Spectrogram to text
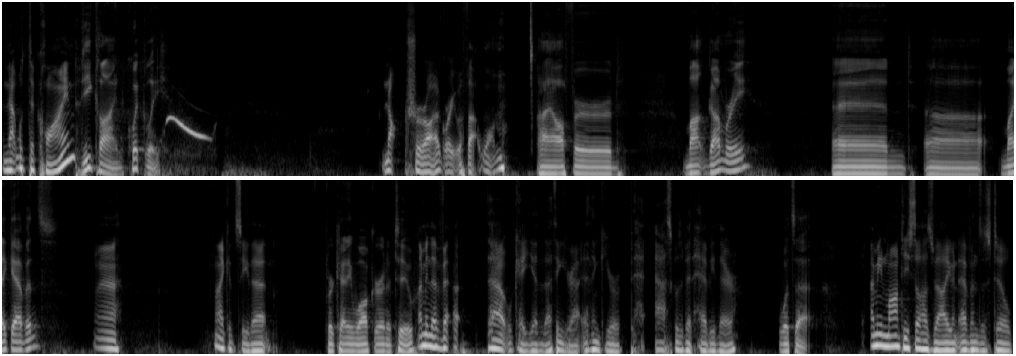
And that was declined? declined quickly. Not sure I agree with that one. I offered Montgomery and uh, Mike Evans Eh, I could see that. For Kenny Walker and a two. I mean, the uh, uh, okay, yeah, I think you're. I think your ask was a bit heavy there. What's that? I mean, Monty still has value, and Evans is still.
